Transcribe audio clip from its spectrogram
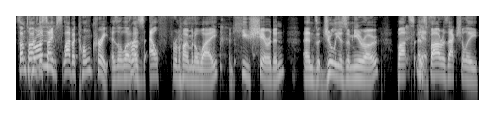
Sometimes Bron- the same slab of concrete as a lot Bron- as Alf from Home and Away and Hugh Sheridan and Julia Zemiro. But as Yes. far as actually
